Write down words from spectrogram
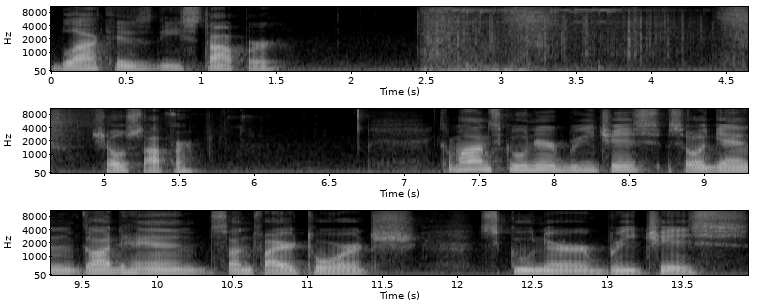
Black is the stopper. Showstopper. Come on, Schooner, Breeches. So again, God Hand, Sunfire Torch, Schooner, Breeches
